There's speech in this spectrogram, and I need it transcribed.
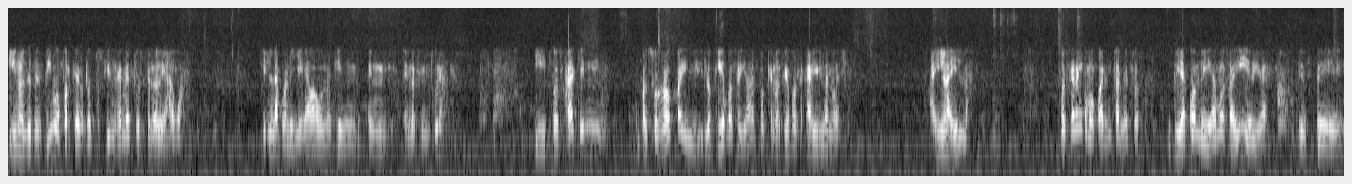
Y nos desvestimos porque eran otros 15 metros, pero de agua. Y el agua le llegaba a uno aquí en, en, la cintura. Y pues cada quien, pues su ropa y lo que íbamos a llevar porque nos íbamos a caer la noche ahí en la isla. Pues eran como 40 metros. Y ya cuando llegamos ahí, oiga, este,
